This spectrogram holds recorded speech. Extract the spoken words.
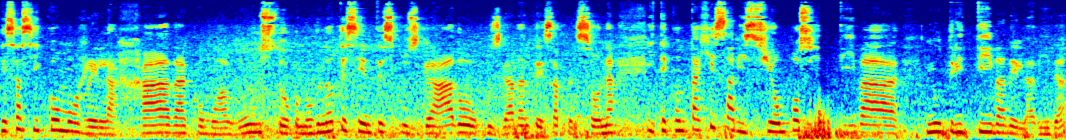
Es así como relajada, como a gusto, como no te sientes juzgado o juzgada ante esa persona y te contagia esa visión positiva, nutritiva de la vida.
